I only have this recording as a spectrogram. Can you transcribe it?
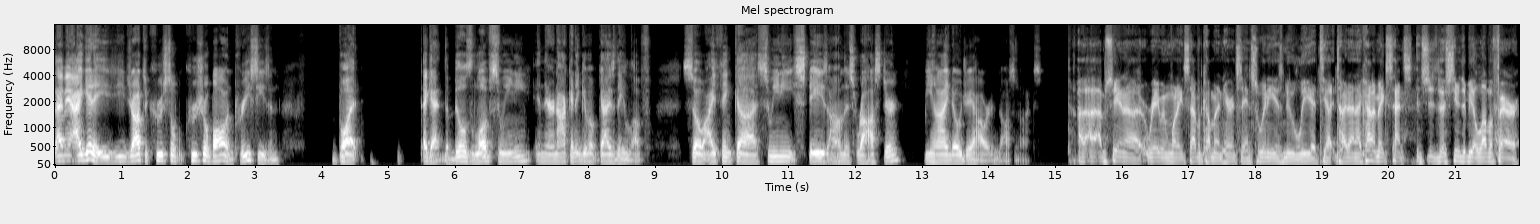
I mean, I get it. He, he dropped a crucial crucial ball in preseason, but again, the Bills love Sweeney, and they're not going to give up guys they love. So I think uh, Sweeney stays on this roster behind OJ Howard and Dawson Knox. I, am seeing a Raven one eight seven coming in here and saying Sweeney is new Lee at t- tight end. That kind of makes sense. Just, there seems to be a love affair.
